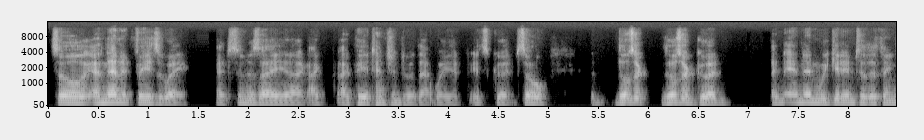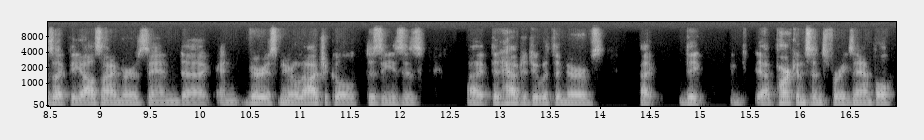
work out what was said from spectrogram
So and then it fades away as soon as I uh, I, I pay attention to it that way. It, it's good. So those are those are good. And, and then we get into the things like the Alzheimer's and uh, and various neurological diseases uh, that have to do with the nerves. Uh, the uh, Parkinson's, for example.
